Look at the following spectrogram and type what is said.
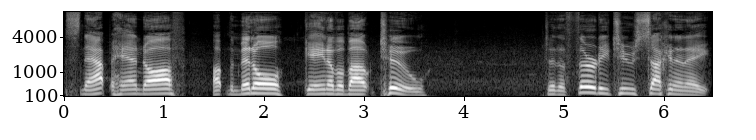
snap, handoff up the middle, gain of about two to the 32, second and eight.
